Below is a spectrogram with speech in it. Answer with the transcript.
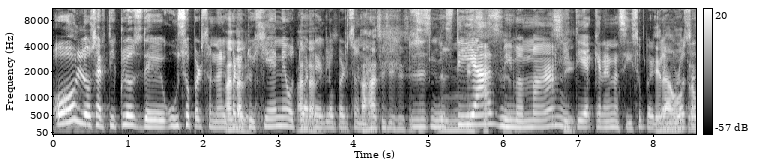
o los artículos de uso personal para tu higiene o tu arreglo personal. Ajá, sí, sí, sí. Entonces, mis tías, mi mamá, mi tía, que eran así súper glamorosas,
